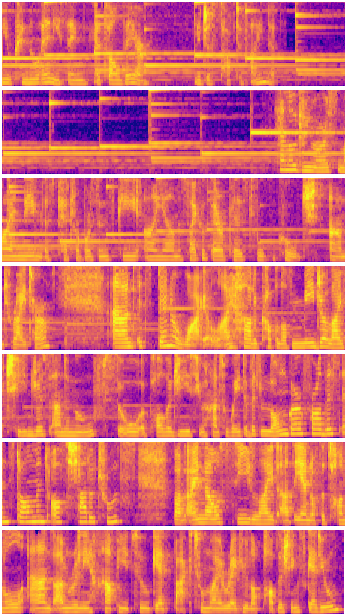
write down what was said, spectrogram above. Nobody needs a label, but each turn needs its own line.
You can know anything, it's all there. You just have to find it. Hello, dreamers. My name is Petra Borzinski. I am a psychotherapist, vocal coach, and writer. And it's been a while. I had a couple of major life changes and a move, so apologies you had to wait a bit longer for this installment of Shadow Truths. But I now see light at the end of the tunnel, and I'm really happy to get back to my regular publishing schedule.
